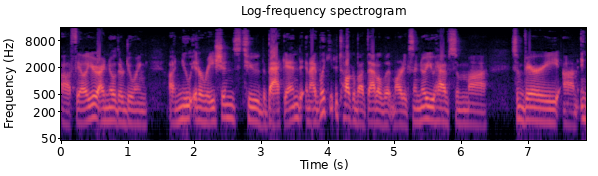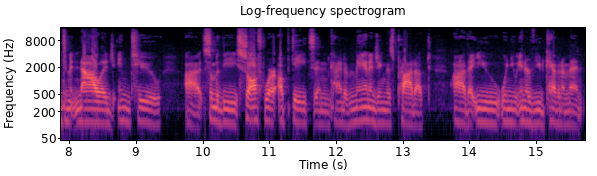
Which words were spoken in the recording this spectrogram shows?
uh, failure. I know they're doing uh, new iterations to the back end, and I'd like you to talk about that a little bit, Marty, because I know you have some uh, some very um, intimate knowledge into uh, some of the software updates and kind of managing this product uh, that you when you interviewed Kevin Ament.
